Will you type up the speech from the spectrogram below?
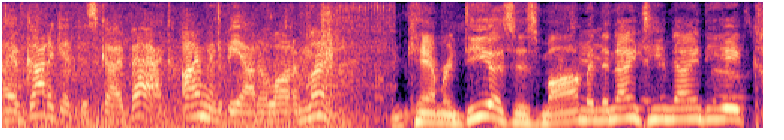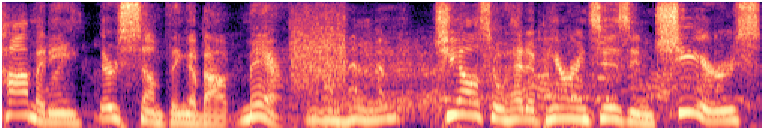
I have got to get this guy back. I'm going to be out a lot of money. and Cameron Diaz's mom in the 1998 comedy There's Something About Mary. Mm-hmm. She also had appearances in Cheers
